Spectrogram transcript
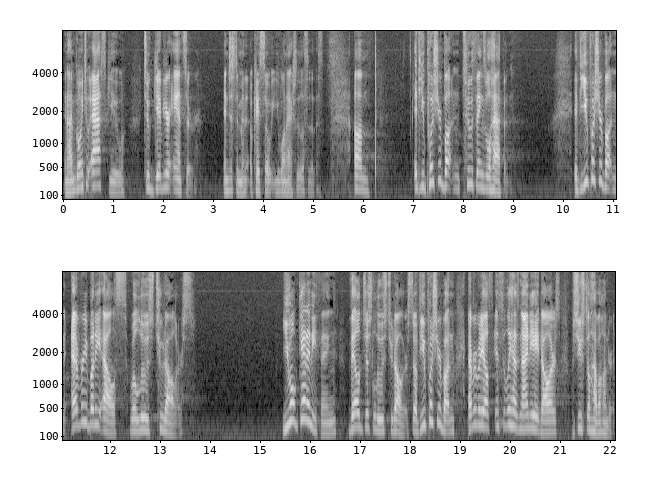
And I'm going to ask you to give your answer in just a minute. Okay? So you want to actually listen to this. Um, if you push your button, two things will happen. If you push your button, everybody else will lose $2. You won't get anything. They'll just lose $2. So if you push your button, everybody else instantly has $98, but you still have 100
